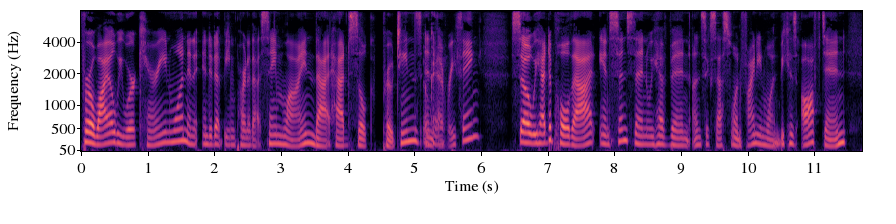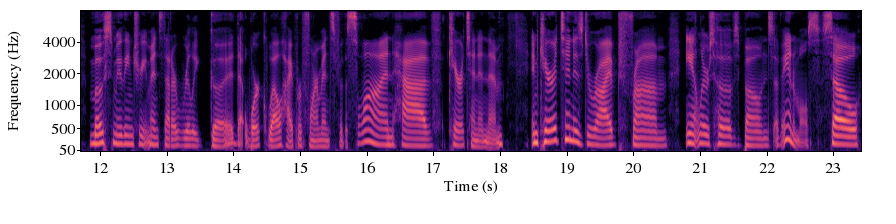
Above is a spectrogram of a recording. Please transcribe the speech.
for a while we were carrying one and it ended up being part of that same line that had silk proteins and Okay. everything so we had to pull that and since then we have been unsuccessful in finding one because often most smoothing treatments that are really good that work well high performance for the salon have keratin in them. And keratin is derived from antlers hooves bones of animals. So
